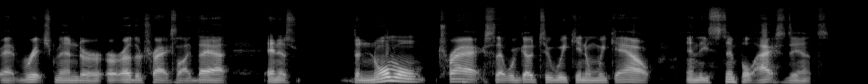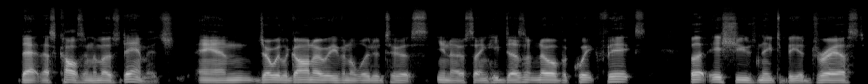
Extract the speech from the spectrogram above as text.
at Richmond or, or other tracks like that. And it's the normal tracks that we go to week in and week out in these simple accidents that that's causing the most damage. And Joey Logano even alluded to it, you know, saying he doesn't know of a quick fix, but issues need to be addressed.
